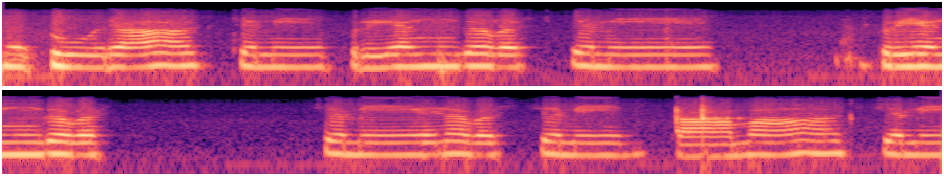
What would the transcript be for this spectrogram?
मसूराश्च मे प्रियङ्गवश्च मे प्रियङ्गवश्च मेणवश्च मे कामाश्च मे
